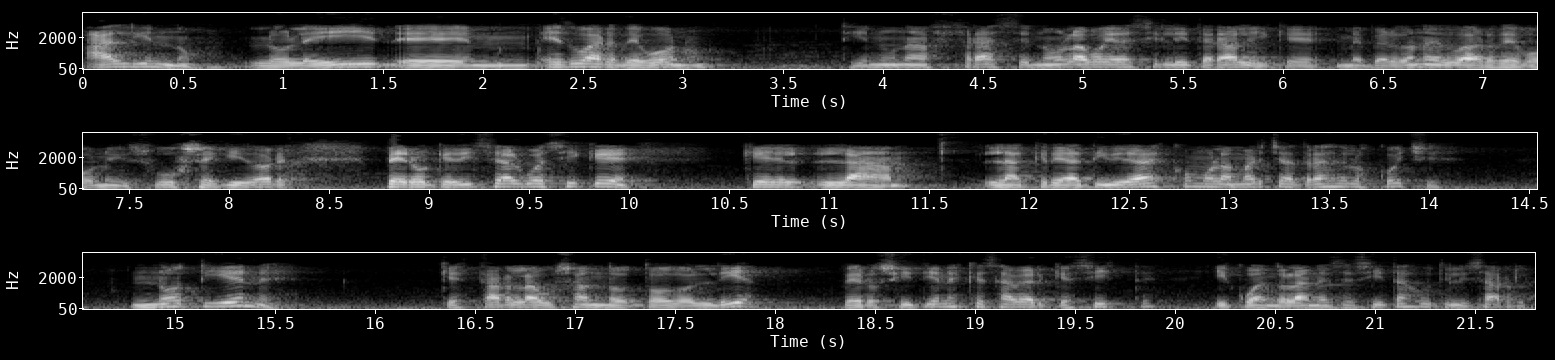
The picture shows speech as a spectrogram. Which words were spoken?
alguien no, lo leí, eh, Eduard de Bono, tiene una frase, no la voy a decir literal y que me perdone Eduard de Bono y sus seguidores, pero que dice algo así que, que la, la creatividad es como la marcha atrás de los coches. No tienes que estarla usando todo el día, pero sí tienes que saber que existe y cuando la necesitas utilizarla.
